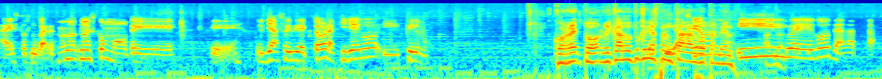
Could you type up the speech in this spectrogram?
a estos lugares, no, no, no es como de ya soy director, aquí llego y filmo. Correcto. Ricardo, tú querías preguntar algo también. Y luego de adaptación.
